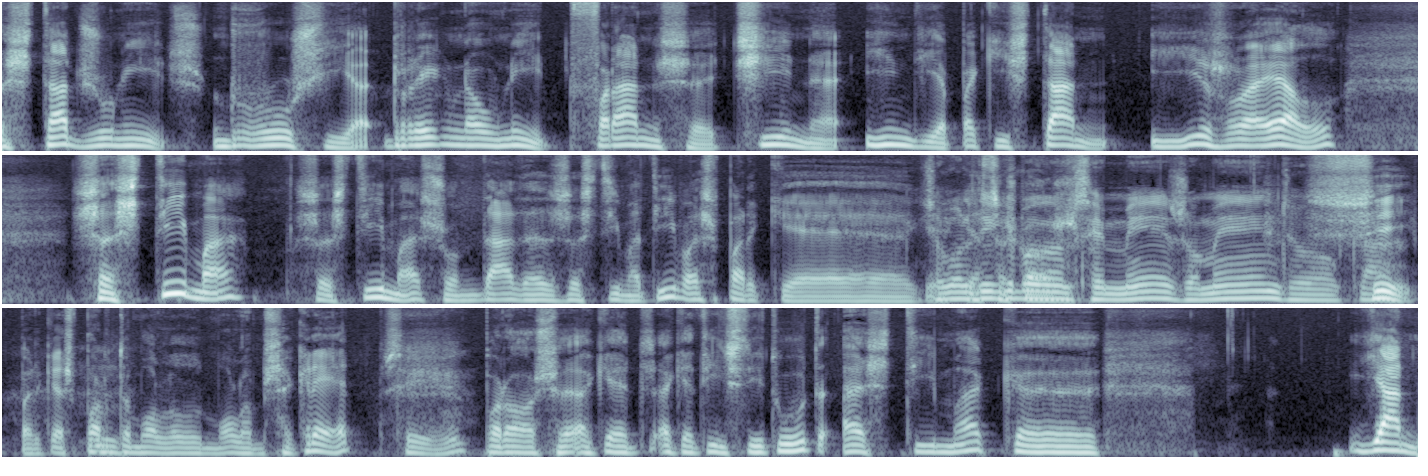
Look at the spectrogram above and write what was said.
Estats Units, Rússia, Regne Unit, França, Xina, Índia, Pakistan i Israel s'estima s'estima, són dades estimatives perquè... Això vol dir que coses... poden ser més o menys? O, clar. Sí, perquè es porta mm. molt, molt en secret, sí. però aquest, aquest institut estima que hi han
